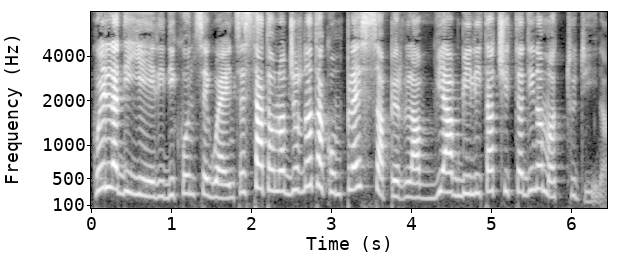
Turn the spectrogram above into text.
Quella di ieri, di conseguenza, è stata una giornata complessa per la viabilità cittadina mattutina.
